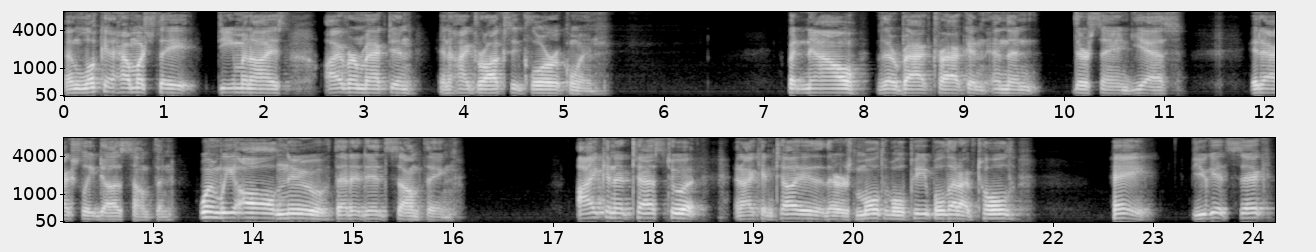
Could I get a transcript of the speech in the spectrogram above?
And look at how much they demonized ivermectin and hydroxychloroquine. But now they're backtracking and then they're saying, yes, it actually does something. When we all knew that it did something. I can attest to it, and I can tell you that there's multiple people that I've told, hey, if you get sick,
